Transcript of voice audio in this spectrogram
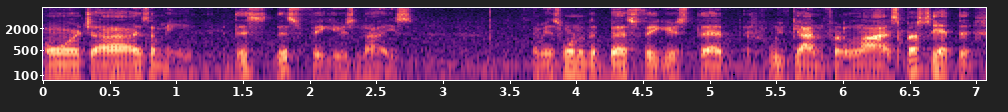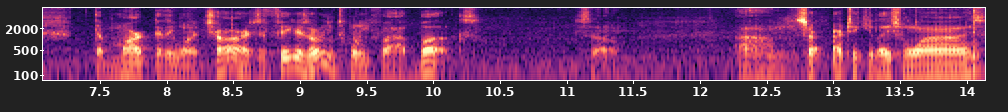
orange eyes. I mean, this this figure is nice. I mean, it's one of the best figures that we've gotten for the line, especially at the the mark that they want to charge. The figure's only 25 bucks. So, um, so articulation wise,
